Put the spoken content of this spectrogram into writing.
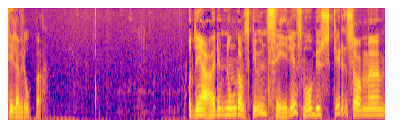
til Europa. Og det er noen ganske unnselige små busker som uh,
